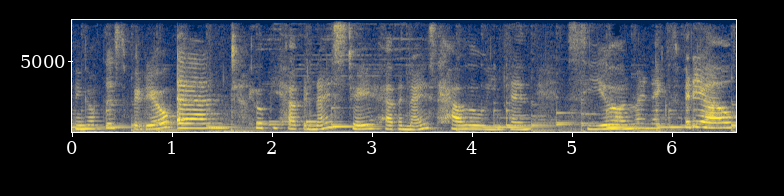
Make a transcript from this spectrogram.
think of this video. And I hope you have a nice day, have a nice Halloween, and see you on my next video.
